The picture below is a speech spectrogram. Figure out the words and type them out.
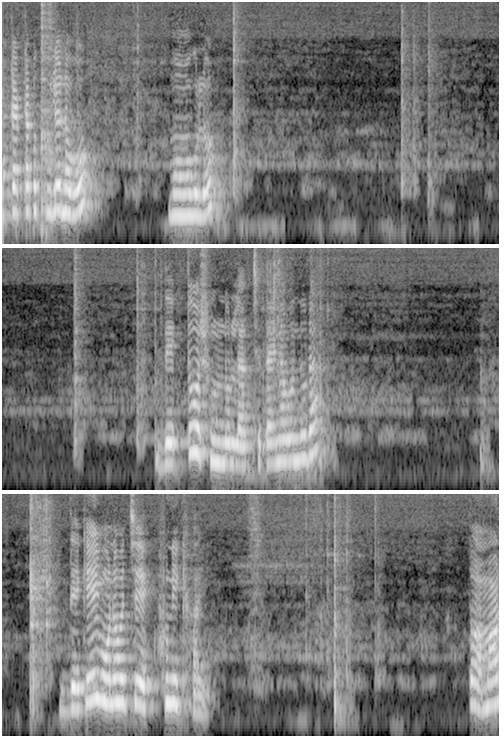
একটা একটা করে তুলে নেব মোমোগুলো। দেখতেও সুন্দর লাগছে, তাই না বন্ধুরা? দেখেই মনে হচ্ছে এক্ষুনি খাই। তো আমার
